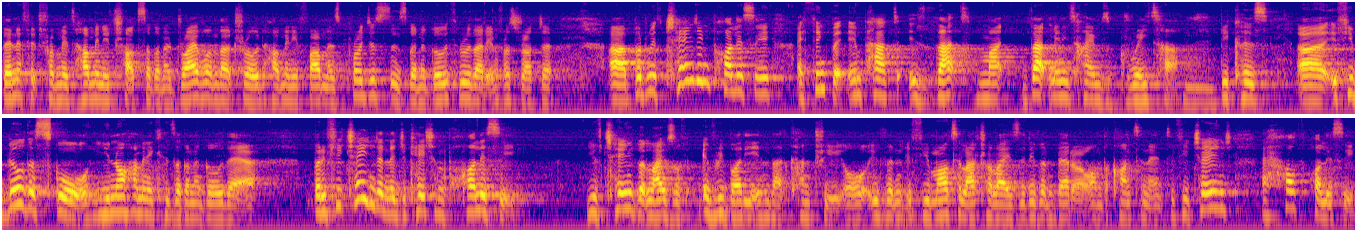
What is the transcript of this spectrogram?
benefit from it, how many trucks are going to drive on that road, how many farmers' produce is going to go through that infrastructure. Uh, but with changing policy, I think the impact is that, that many times greater mm. because uh, if you build a school, you know how many kids are going to go there. But if you change an education policy, you've changed the lives of everybody in that country, or even if you multilateralize it even better on the continent. If you change a health policy,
